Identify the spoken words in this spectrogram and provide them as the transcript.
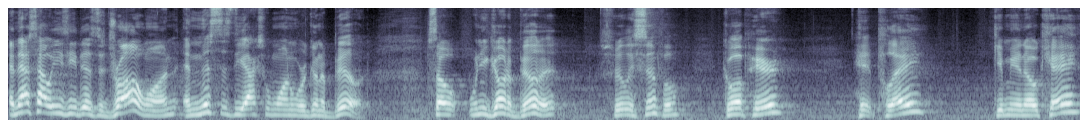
And that's how easy it is to draw one, and this is the actual one we're gonna build. So when you go to build it, it's really simple. Go up here, hit play, give me an okay,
